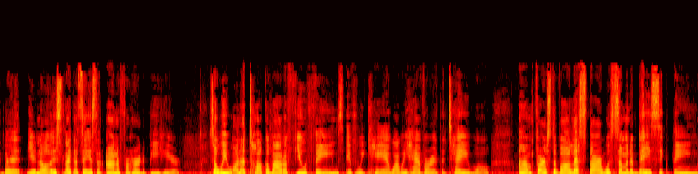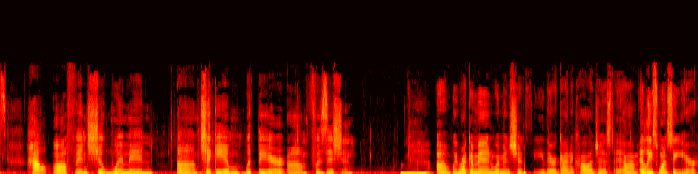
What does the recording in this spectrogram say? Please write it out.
But, you know, it's like I say, it's an honor for her to be here. So we want to talk about a few things, if we can, while we have her at the table. Um, first of all, let's start with some of the basic things. How often should women um, check in with their um, physician? Um, we recommend women should see their gynecologist um, at least once a year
